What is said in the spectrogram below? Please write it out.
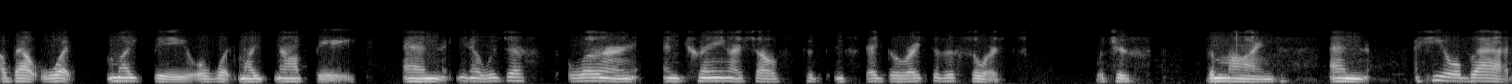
about what might be or what might not be. And, you know, we just learn and train ourselves to instead go right to the source, which is the mind, and heal that.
